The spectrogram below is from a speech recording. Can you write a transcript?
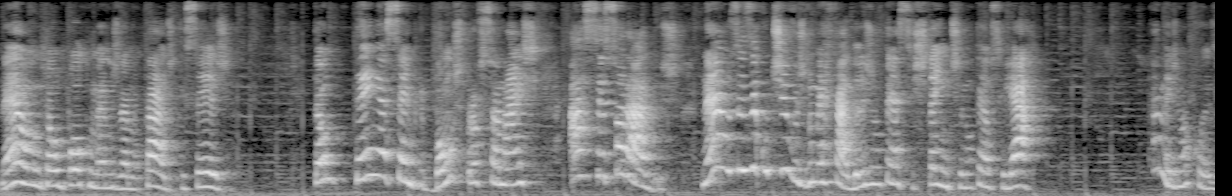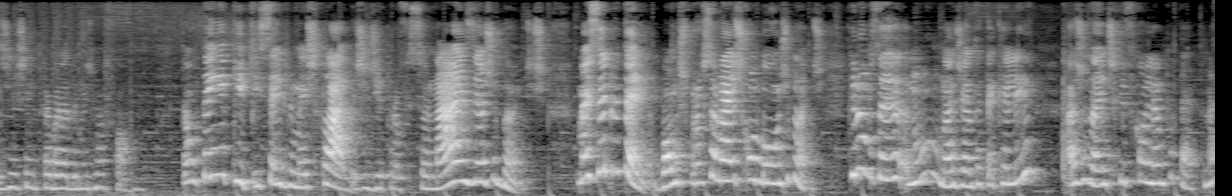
né? Ou então um pouco menos da metade, que seja. Então tenha sempre bons profissionais assessorados, né? Os executivos do mercado, eles não têm assistente, não têm auxiliar? É a mesma coisa, a gente tem que trabalhar da mesma forma. Então tem equipes sempre mescladas de profissionais e ajudantes. Mas sempre tenha bons profissionais com bons ajudantes. Que não, você, não, não adianta ter aquele ajudante que fica olhando pro teto, né?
